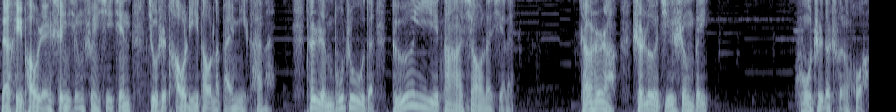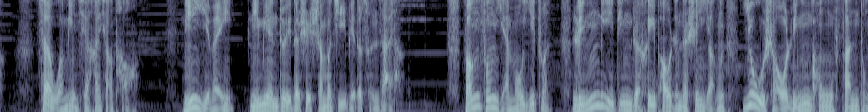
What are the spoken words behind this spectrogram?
那黑袍人身形瞬息间就是逃离到了百米开外。他忍不住的得意大笑了起来，然而啊，是乐极生悲。无知的蠢货，在我面前还想逃？你以为你面对的是什么级别的存在啊？王峰眼眸一转，凌厉盯着黑袍人的身影，右手凌空翻动，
